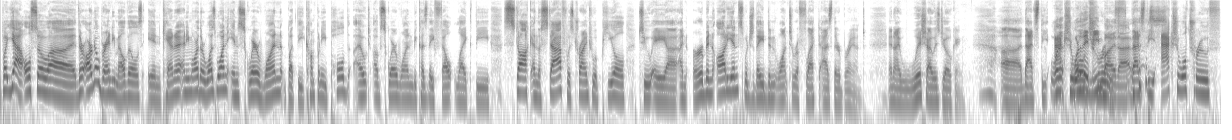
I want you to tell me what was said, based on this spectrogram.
but yeah, also uh, there are no Brandy Melvilles in Canada anymore. There was one in Square One, but the company pulled out of Square One because they felt like the stock and the staff was trying to appeal to a uh, an urban audience, which they didn't want to reflect as their brand. And I wish I was joking. Uh, that's the What- what do actual. they mean by that? That's the actual truth.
